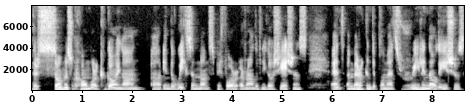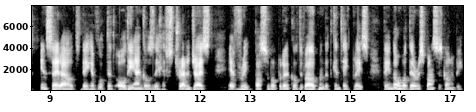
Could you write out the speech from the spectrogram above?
There's so much homework going on uh, in the weeks and months before a round of negotiations and American diplomats really know the issues inside out. They have looked at all the angles, they have strategized every possible political development that can take place. They know what their response is going to be.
